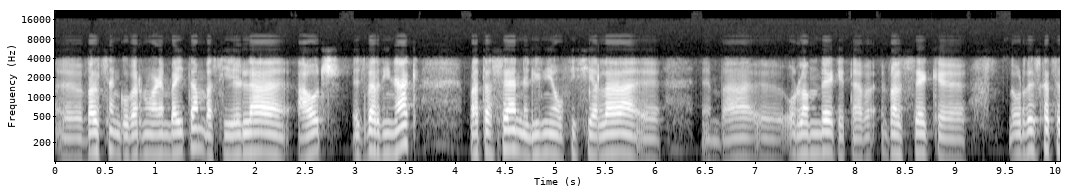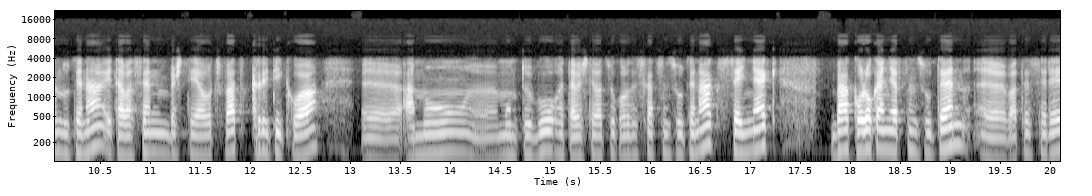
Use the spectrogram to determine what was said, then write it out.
e, baltzen gobernuaren baitan, ba, zirela ahots ezberdinak, bat zen linea ofiziala e, ba, Holandek eta balzek ordezkatzen dutena, eta bazen beste hauts bat kritikoa, eh, Amon, eh, Montebourg eta beste batzuk ordezkatzen zutenak, zeinek ba, kolokan jartzen zuten, eh, batez ere,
